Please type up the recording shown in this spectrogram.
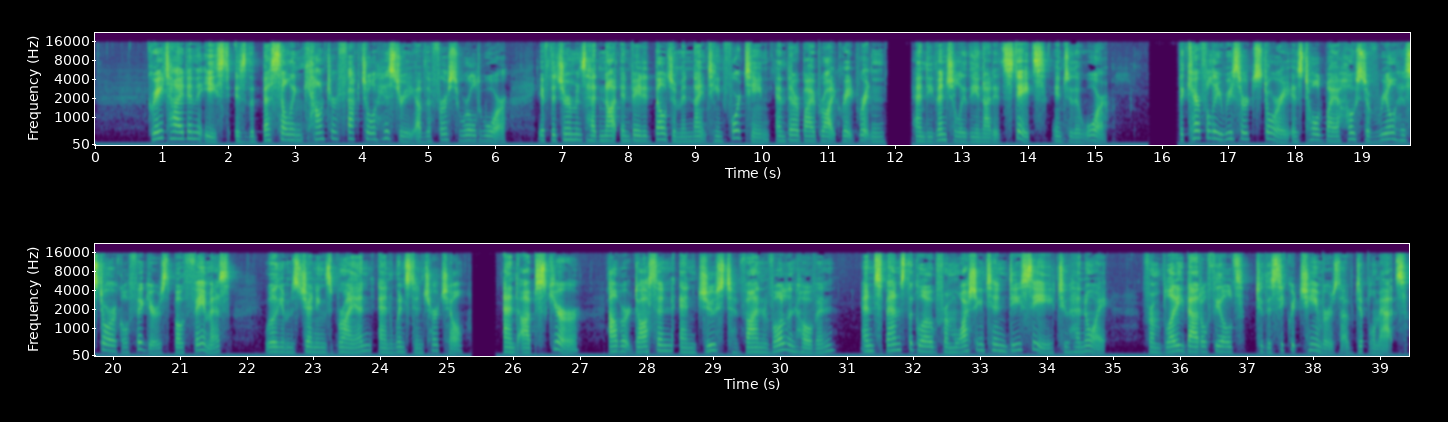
Grey Tide in the East is the best selling counterfactual history of the First World War. If the Germans had not invaded Belgium in 1914 and thereby brought Great Britain and eventually the United States into the war. The carefully researched story is told by a host of real historical figures, both famous Williams Jennings Bryan and Winston Churchill, and obscure, Albert Dawson and Joost van Vollenhoven, and spans the globe from Washington, D.C. to Hanoi, from bloody battlefields to the secret chambers of diplomats.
